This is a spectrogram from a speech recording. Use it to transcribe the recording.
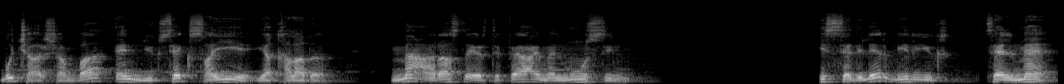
bu çarşamba en yüksek sayıyı yakaladı. مع رصد ارتفاع ملموس hissedilir bir yükselme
